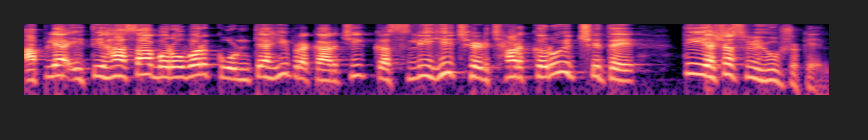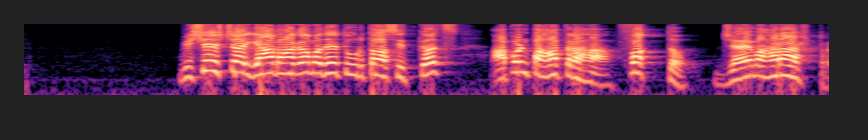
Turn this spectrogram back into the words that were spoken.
आपल्या इतिहासाबरोबर कोणत्याही प्रकारची कसलीही छेडछाड करू इच्छिते ती यशस्वी होऊ शकेल. विशेषच्या या भागामध्ये तुर्तास इतकंच आपण पाहत रहा. फक्त जय महाराष्ट्र.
